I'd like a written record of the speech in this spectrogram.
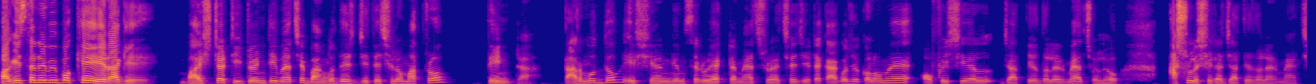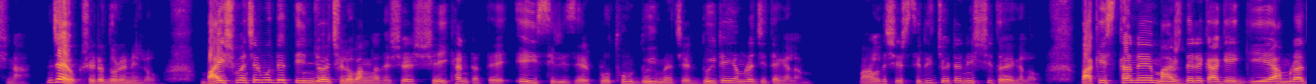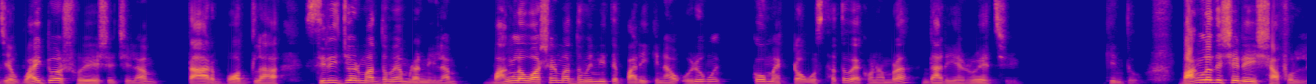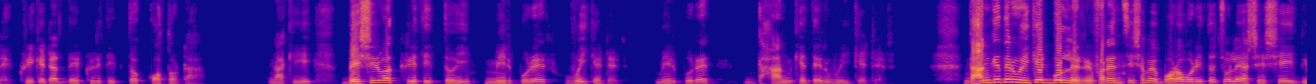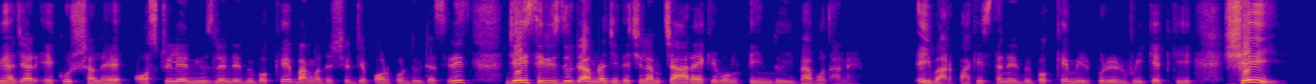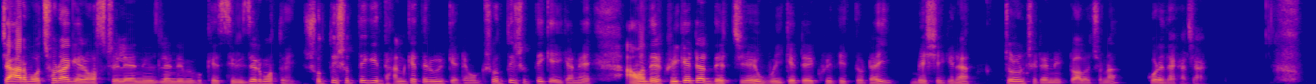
পাকিস্তানের বিপক্ষে এর আগে বাইশটা টি টোয়েন্টি ম্যাচে বাংলাদেশ জিতেছিল মাত্র তিনটা। তার মধ্যেও এশিয়ান গেমসের ওই একটা ম্যাচ রয়েছে, যেটা কাগজে কলমে অফিসিয়াল জাতীয় দলের ম্যাচ হলেও আসলে সেটা জাতীয় দলের ম্যাচ না। যাই হোক, সেটা ধরে নিল। বাইশ ম্যাচের মধ্যে তিন জয় ছিল বাংলাদেশের, সেইখানটাতে এই সিরিজের প্রথম দুই ম্যাচের দুইটাই আমরা জিতে গেলাম। বাংলাদেশের সিরিজ জয়টা নিশ্চিত হয়ে গেল। পাকিস্তানে মাস দেড়েক আগে গিয়ে আমরা যে হোয়াইট ওয়াশ হয়ে এসেছিলাম তার বদলা সিরিজের মাধ্যমে আমরা নিলাম। বাংলা ওয়াশের মাধ্যমে নিতে পারি কিনা ওইরকম একটা অবস্থাতেও এখন আমরা দাঁড়িয়ে রয়েছি। কিন্তু বাংলাদেশের এই সাফল্যে ক্রিকেটারদের কৃতিত্ব কতটা? নাকি বেশিরভাগ কৃতিত্বই মিরপুরের উইকেটের, মিরপুরের ধান ক্ষেতের উইকেটের? ধান ক্ষেতের উইকেট বললে রেফারেন্স হিসেবে বরাবরই তো চলে আসে সেই দুই হাজার একুশ সালে অস্ট্রেলিয়া নিউজিল্যান্ডের বিপক্ষে বাংলাদেশের যে পরপর দুইটা সিরিজ, যেই সিরিজ দুটো আমরা জিতেছিলাম চার এক এবং তিন দুই ব্যবধানে। এইবার পাকিস্তানের বিপক্ষে মিরপুরের উইকেট কি সেই চার বছর আগের অস্ট্রেলিয়া নিউজিল্যান্ডের বিপক্ষে সিরিজের মতোই? সত্যি সত্যি কি ধান ক্ষেতের উইকেট? এবং সত্যি সত্যি কি এইখানে আমাদের ক্রিকেটারদের চেয়ে উইকেটের কৃতিত্বটাই বেশি কিনা? চলুন সেটা নিয়ে একটু আলোচনা করে দেখা যাক।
